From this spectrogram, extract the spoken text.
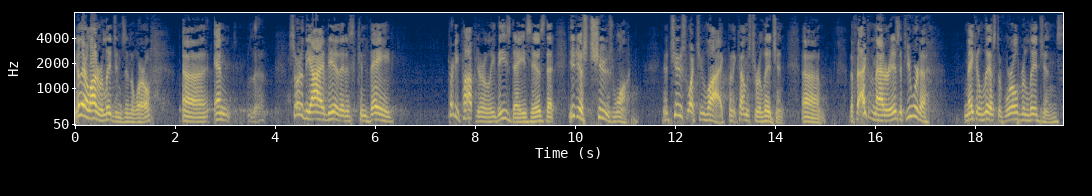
You know, there are a lot of religions in the world, uh, and the, sort of the idea that is conveyed pretty popularly these days is that you just choose one. You know, choose what you like when it comes to religion. Uh, the fact of the matter is, if you were to make a list of world religions,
